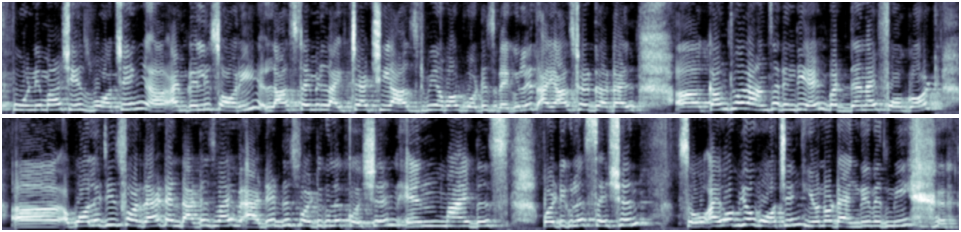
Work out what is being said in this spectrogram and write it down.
uh, if purnima she is watching uh, i'm really sorry. Last time in live chat she asked me about what is regolith i asked her that i'll uh, come to her answer in the end but then i forgot. Apologies for that and that is why i've added this particular question in in my this particular session. So i hope you're watching. You're not angry with me.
